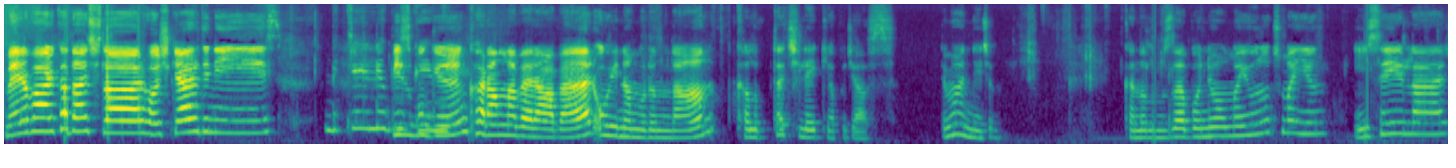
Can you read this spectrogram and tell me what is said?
Merhaba arkadaşlar, hoş geldiniz. Biz bugün Karan'la beraber oyun hamurundan kalıpta çilek yapacağız. Değil mi anneciğim? Kanalımıza abone olmayı unutmayın. İyi seyirler.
